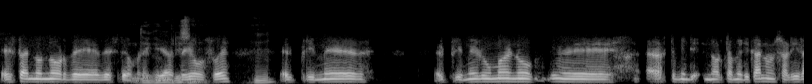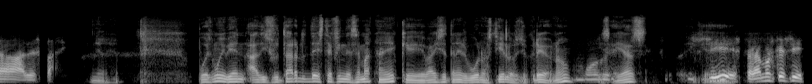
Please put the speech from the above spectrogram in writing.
está, en honor de, este hombre, que ya digo, fue mm. el primer el primer humano eh, norteamericano en salir al espacio. Pues muy bien, a disfrutar de este fin de semana, ¿eh? que vais a tener buenos cielos, yo creo, ¿no? Sí, esperamos que sí.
